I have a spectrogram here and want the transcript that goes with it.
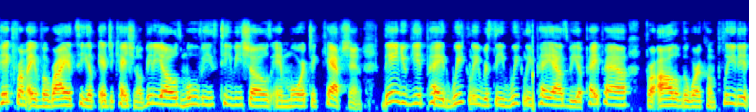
Pick from a variety of educational videos, movies, TV shows, and more to caption. Then you get paid weekly, receive weekly payouts via PayPal for all of the work completed.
